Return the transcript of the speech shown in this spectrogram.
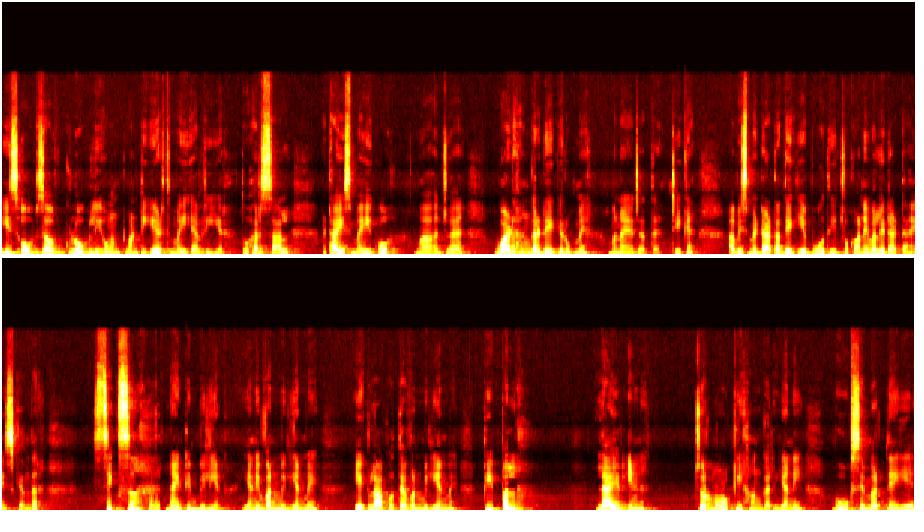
Is observe globally on twenty eighth May every year तो हर साल अट्ठाईस मई को जो है वर्ल्ड हंगर डे के रूप में मनाया जाता है, ठीक है? अब इसमें डाटा देखिए, बहुत ही चौंकाने वाले डाटा हैं इसके अंदर। सिक्स नाइन्टी बिलियन यानी वन मिलियन में एक लाख होता है वन मिलियन में पीपल लाइव इन चरणों की हंगर यानी भूख से मरते हैं ये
